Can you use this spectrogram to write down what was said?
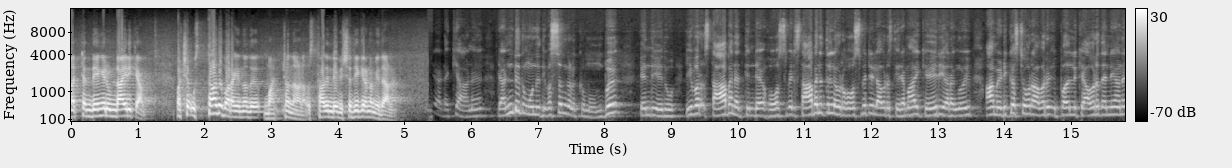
മറ്റെന്തെങ്കിലും ഉണ്ടായിരിക്കാം. പക്ഷെ ഉസ്താദ് പറയുന്നത് മറ്റൊന്നാണ്. ഉസ്താദിന്റെ വിശദീകരണം ഇതാണ്. ഇടയ്ക്കാണ് രണ്ട് മൂന്ന് ദിവസങ്ങൾക്ക് മുമ്പ് എന്ത് ചെയ്തു? ഇവർ സ്ഥാപനത്തിന്റെ ഹോസ്പിറ്റൽ സ്ഥാപനത്തിലെ ഒരു ഹോസ്പിറ്റലിൽ അവർ സ്ഥിരമായി കയറി ഇറങ്ങുകയും ആ മെഡിക്കൽ സ്റ്റോർ അവർ ഇപ്പോൾ അതിൽ അവർ തന്നെയാണ്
